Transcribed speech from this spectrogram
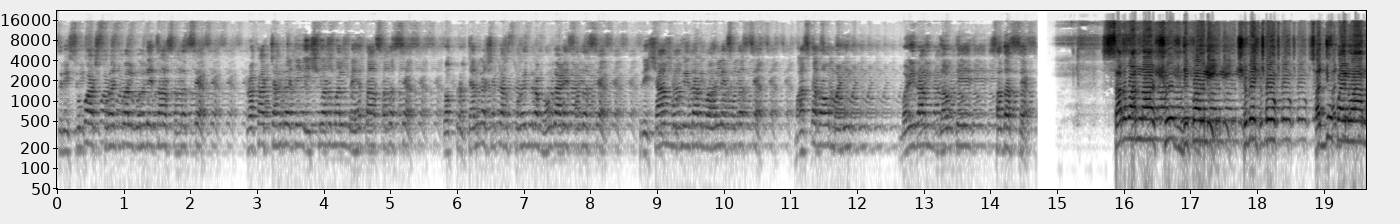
श्री सुभाष सूरजमल गोंदेचा सदस्य प्रकाश चंद्रजी ईश्वरमल मेहता सदस्य डॉक्टर चंद्रशेखर सुरेंद्र भोंगाडे सदस्य श्री श्याम मुरलीधर महले सदस्य भास्करराव मणी बळीराम जवके सदस्य. सर्वांना शुभ दीपावली शुभेच्छुक सज्जू पैलवान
